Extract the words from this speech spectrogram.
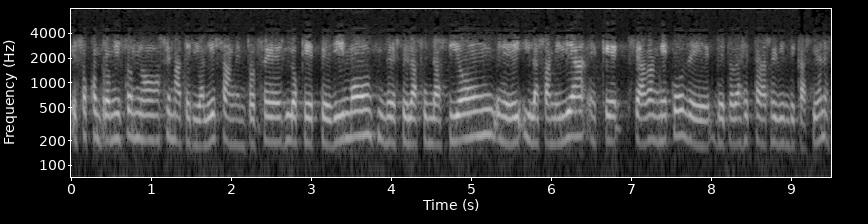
esos compromisos no se materializan. Entonces, lo que pedimos desde la Fundación eh, y la familia es que se hagan eco de, todas estas reivindicaciones,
